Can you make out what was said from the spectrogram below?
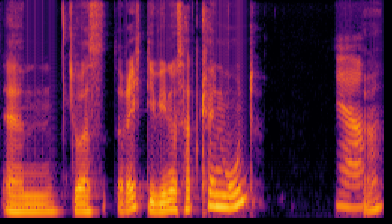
Ähm, du hast recht, die Venus hat keinen Mond. Ja. Ja.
